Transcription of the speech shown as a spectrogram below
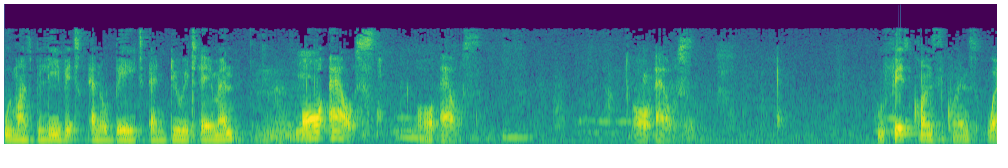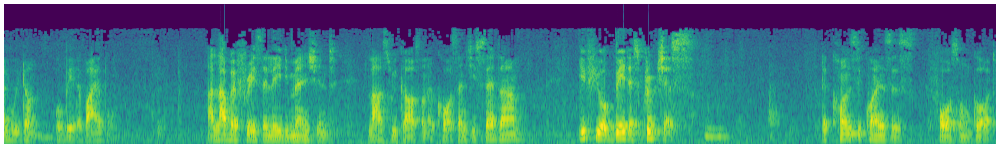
We must believe it and obey it and do it. Amen. Or else, or else, or else. We face consequence when we don't obey the Bible. I love a phrase a lady mentioned last week. I was on a course and she said, um, if you obey the scriptures, the consequences falls on God.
